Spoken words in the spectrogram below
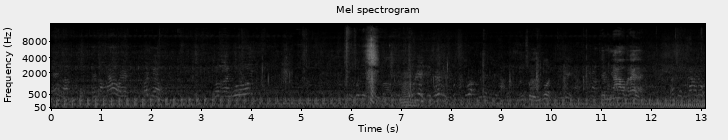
แห้งครับไปฟังเล่าเลยมันแล้วลองอ่านโอ้ย อืม เรื่องที่เพิ่งตัวอยู่ใน ถังสูงคนเต็มเงาก็ได้แหละมันเป็นหน้าโลก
